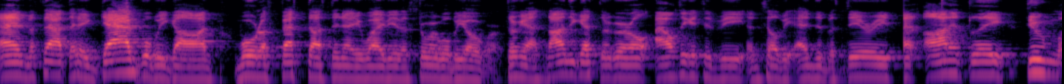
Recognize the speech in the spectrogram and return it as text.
And the fact that his gag will be gone won't affect us in any way because the story will be over. So yeah, Sanji gets the girl. I don't think it should be until the end of the series. And honestly, do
